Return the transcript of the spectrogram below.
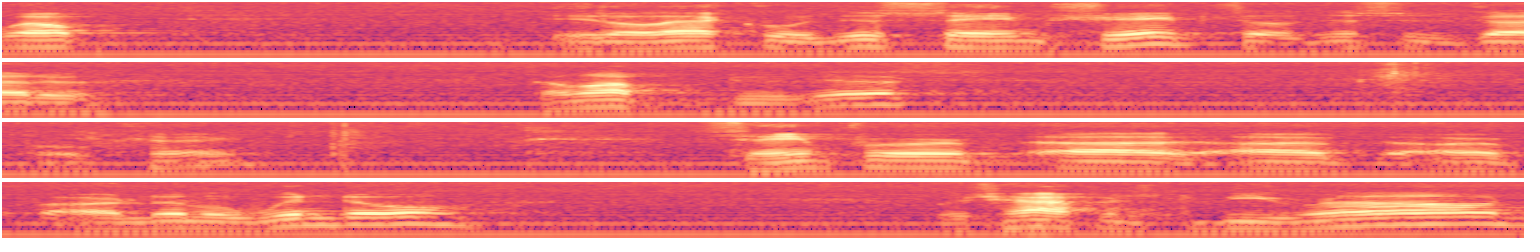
Well, it'll echo this same shape, so this has got to come up, and do this. Okay. Same for uh, our, our, our, little window, which happens to be round.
